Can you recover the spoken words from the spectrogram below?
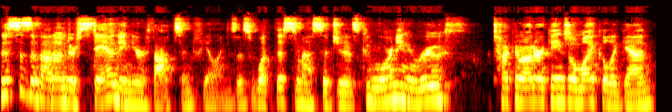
This is about understanding your thoughts and feelings, is what this message is. Good morning, Ruth. Talking about Archangel Michael again.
